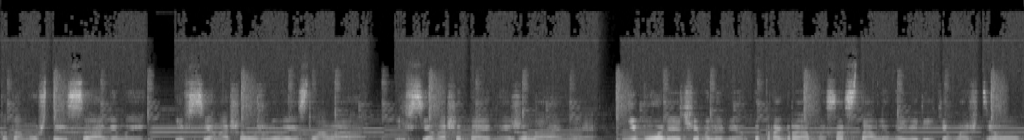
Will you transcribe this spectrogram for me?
потому что и сами мы, и все наши лживые слова, и все наши тайные желания не более чем элементы программы, составленной великим вождем.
